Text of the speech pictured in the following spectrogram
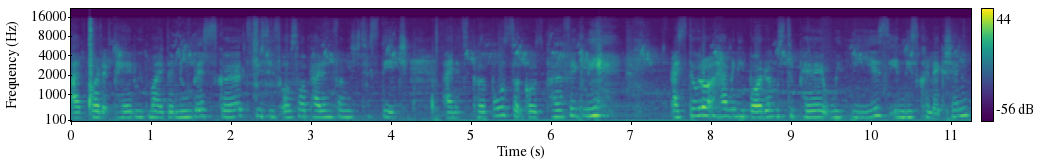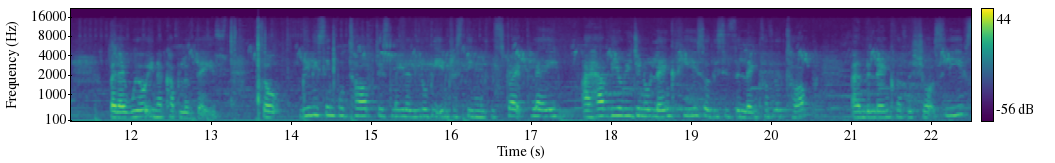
I've got it paired with my Danube skirt. This is also a pattern from Itch to Stitch and it's purple so it goes perfectly. I still don't have any bottoms to pair with these in this collection but I will in a couple of days. So really simple top, just made a little bit interesting with the stripe play. I have the original length here, so this is the length of the top and the length of the short sleeves.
